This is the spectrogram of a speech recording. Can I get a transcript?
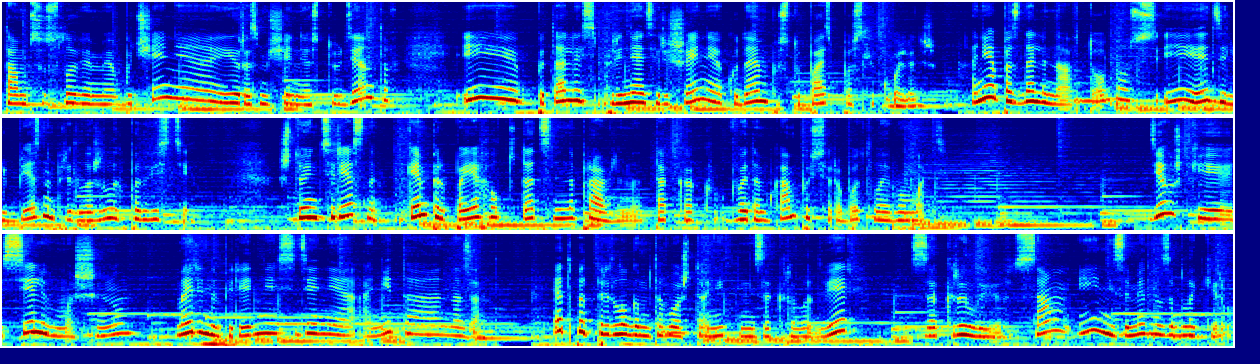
там с условиями обучения и размещения студентов и пытались принять решение, куда им поступать после колледжа. Они опоздали на автобус, и Эдди любезно предложил их подвести. Что интересно, Кемпер поехал туда целенаправленно, так как в этом кампусе работала его мать. Девушки сели в машину, Мэри на переднее сиденье, Анита назад – это под предлогом того, что Анита не закрыла дверь, закрыл ее сам и незаметно заблокировал.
